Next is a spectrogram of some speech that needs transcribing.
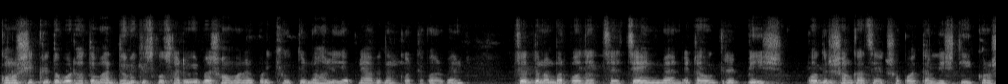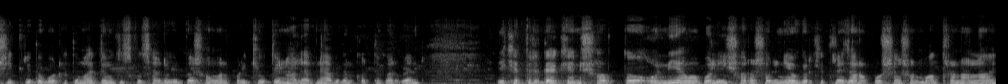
কোনো স্বীকৃত বোর্ড হতে মাধ্যমিক স্কুল সার্টিফিকেট বা সমমানের পরীক্ষা উত্তীর্ণ হলেই আপনি আবেদন করতে পারবেন। চোদ্দ নম্বর পদ হচ্ছে চেইনম্যান, এটাও গ্রেড বিশ। পদের সংখ্যা আছে একশো পঁয়তাল্লিশটি। কোনো স্বীকৃত বোর্ড হতে মাধ্যমিক স্কুল সার্টিফিকেট বা সমান পরীক্ষা উত্তীর্ণ হলে আপনি আবেদন করতে পারবেন। এক্ষেত্রে দেখেন, শর্ত ও নিয়মাবলী। সরাসরি নিয়োগের ক্ষেত্রে জনপ্রশাসন মন্ত্রণালয়,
